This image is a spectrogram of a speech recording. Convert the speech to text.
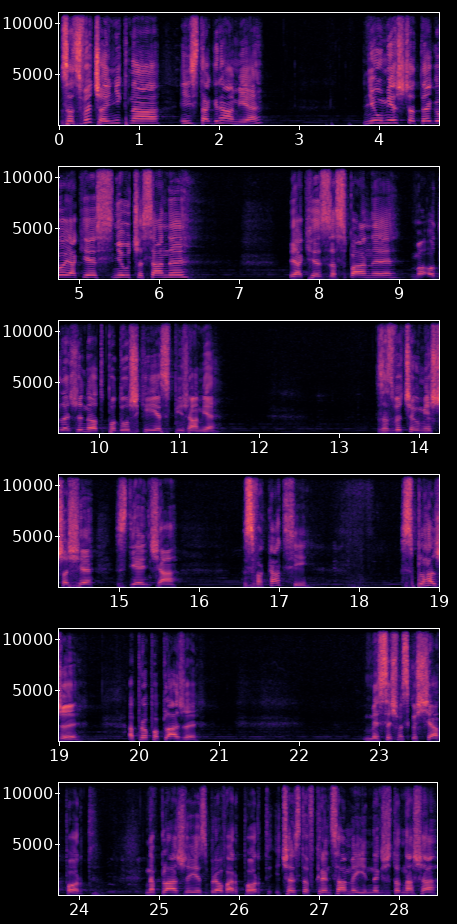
Zazwyczaj nikt na Instagramie nie umieszcza tego, jak jest nieuczesany, jak jest zaspany, ma odleżyny od poduszki jest w piżamie. Zazwyczaj umieszcza się zdjęcia z wakacji, z plaży. A propos plaży, my jesteśmy z kościoła Port. Na plaży jest browar Port i często wkręcamy innych, że to nasza,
